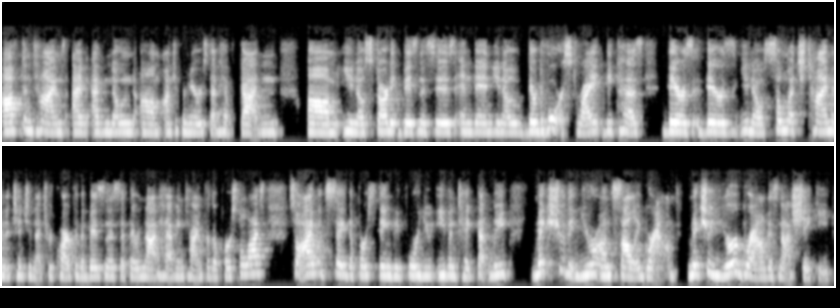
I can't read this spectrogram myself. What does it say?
oftentimes I've, I've known um, entrepreneurs that have gotten um, you know, started businesses and then, you know, they're divorced, right? Because there's, there's, you know, so much time and attention that's required for the business that they're not having time for their personal lives. So I would say the first thing before you even take that leap, make sure that you're on solid ground. Make sure your ground is not shaky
